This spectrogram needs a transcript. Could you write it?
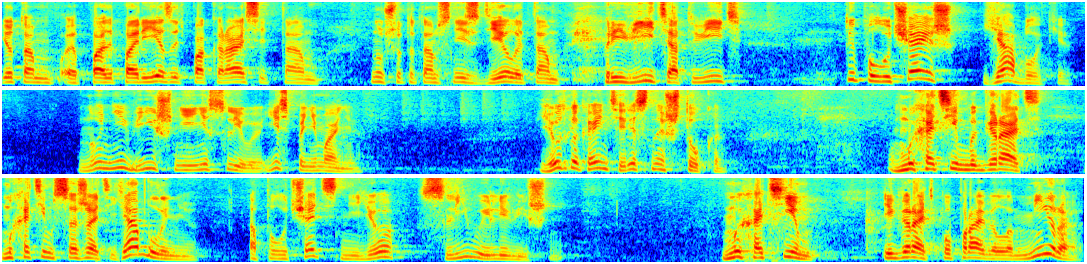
ее там э, по- порезать, покрасить там, ну, что-то там с ней сделать, там, привить, отвить. Ты получаешь яблоки, но не вишни и не сливы. Есть понимание? И вот какая интересная штука. Мы хотим играть, мы хотим сажать яблоню, а получать с нее сливы или вишни. Мы хотим играть по правилам мира,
